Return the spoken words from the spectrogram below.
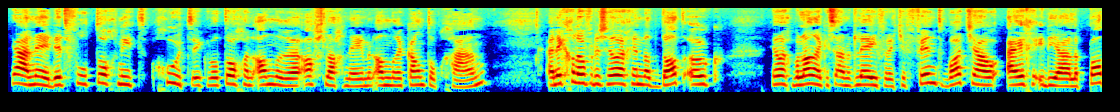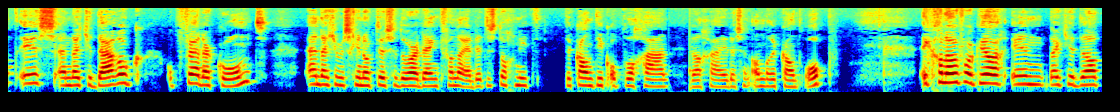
ja, nee, dit voelt toch niet goed. Ik wil toch een andere afslag nemen, een andere kant op gaan. En ik geloof er dus heel erg in dat dat ook heel erg belangrijk is aan het leven. Dat je vindt wat jouw eigen ideale pad is en dat je daar ook op verder komt. En dat je misschien ook tussendoor denkt van, nou ja, dit is toch niet de kant die ik op wil gaan. Dan ga je dus een andere kant op. Ik geloof ook heel erg in dat je dat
